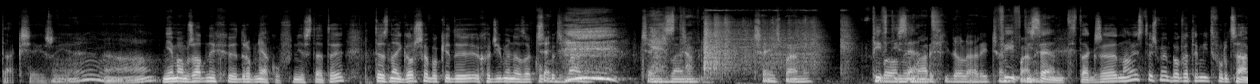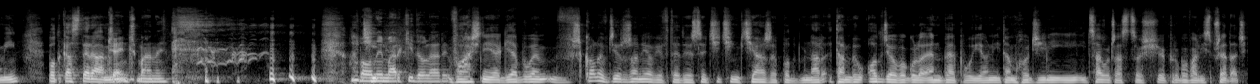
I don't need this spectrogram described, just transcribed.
Tak się żyje. A, nie mam żadnych y, drobniaków, niestety. To jest najgorsze, bo kiedy chodzimy na zakupy... Change money. Change money. Change money. 50 Bony, cent. marki, dolary. Change 50 money. cent. Także no, jesteśmy bogatymi twórcami, podcasterami. Change money. Bony, marki, dolary. Właśnie, jak ja byłem w szkole w Dzierżoniowie, wtedy jeszcze ci cinkciarze, pod, tam był oddział w ogóle NBP-u i oni tam chodzili i cały czas coś próbowali sprzedać.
